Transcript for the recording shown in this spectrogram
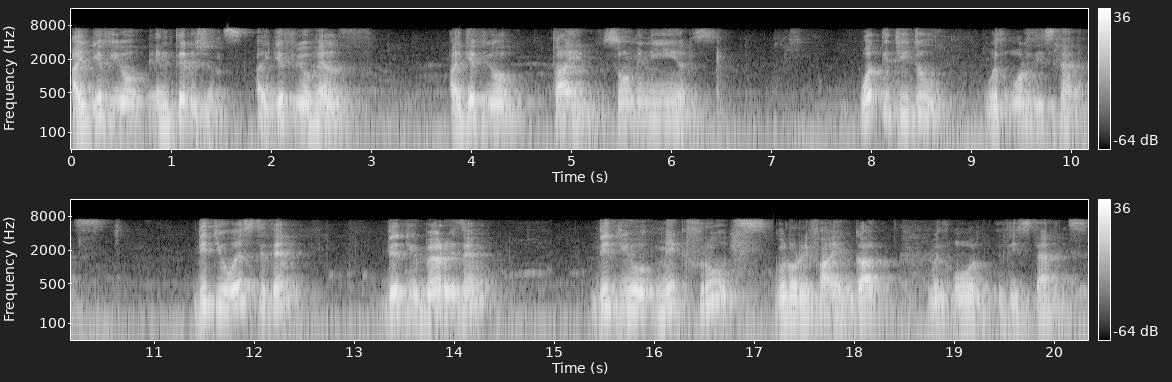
I give you intelligence, I give you health, I give you time, so many years. What did you do with all these talents? Did you waste them? Did you bury them? Did you make fruits glorifying God with all these talents?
